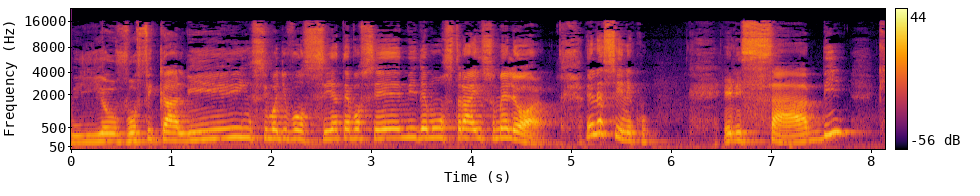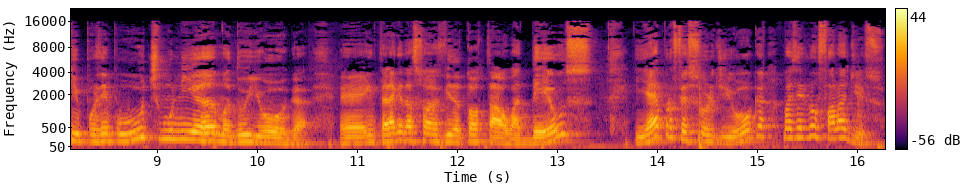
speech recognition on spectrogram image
e eu vou ficar ali em cima de você até você me demonstrar isso melhor. Ele é cínico. Ele sabe que, por exemplo, o último niyama do yoga é entrega da sua vida total a Deus e é professor de yoga, mas ele não fala disso.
